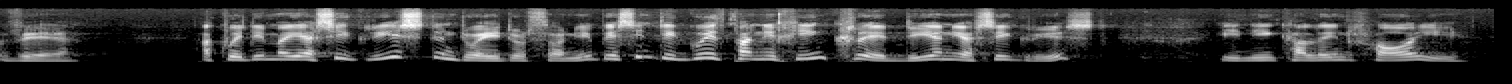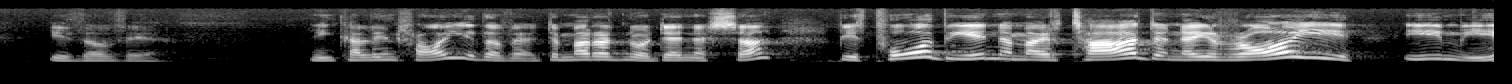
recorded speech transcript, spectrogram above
fe. Ac wedyn mae Iesu Grist yn dweud wrtho ni, beth sy'n digwydd pan i chi'n credu yn Iesu Grist, i ni'n cael ein rhoi iddo fe ni'n cael ein rhoi iddo fe. Dyma'r adnodau nesaf. Bydd pob un y mae'r tad yn ei roi i mi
